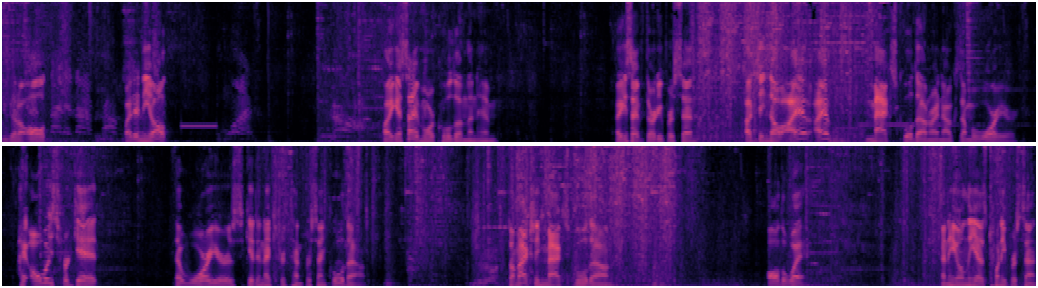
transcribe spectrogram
You got to ult. Why didn't he ult? Oh, I guess I have more cooldown than him. I guess I have 30%. Actually, no, I have, I have max cooldown right now because I'm a warrior. I always forget that warriors get an extra 10% cooldown. So I'm actually max cooldown all the way. And he only has 20%.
